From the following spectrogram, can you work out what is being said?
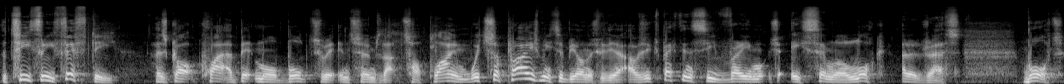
the T350 has got quite a bit more bulk to it in terms of that top line, which surprised me to be honest with you. I was expecting to see very much a similar look at address, but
